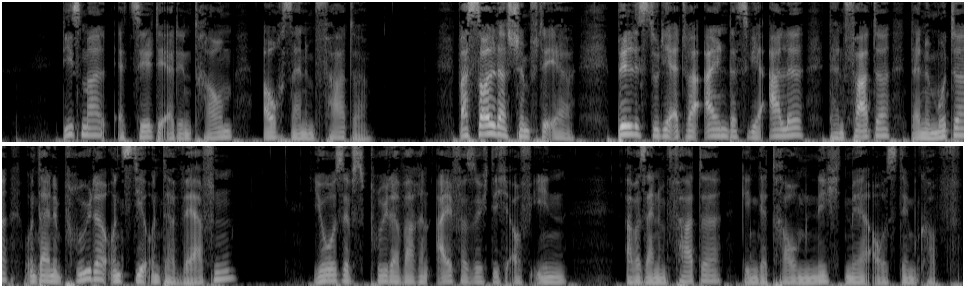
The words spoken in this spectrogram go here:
Diesmal erzählte er den Traum auch seinem Vater. Was soll das? schimpfte er. Bildest du dir etwa ein, dass wir alle, dein Vater, deine Mutter und deine Brüder uns dir unterwerfen? Josefs Brüder waren eifersüchtig auf ihn, aber seinem Vater ging der Traum nicht mehr aus dem Kopf.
